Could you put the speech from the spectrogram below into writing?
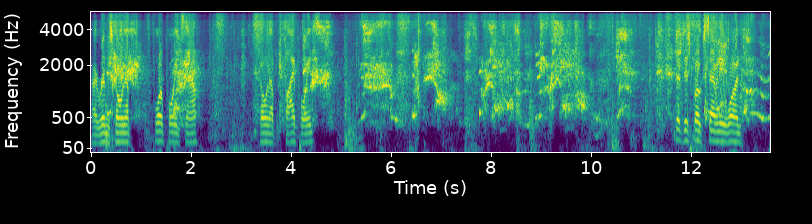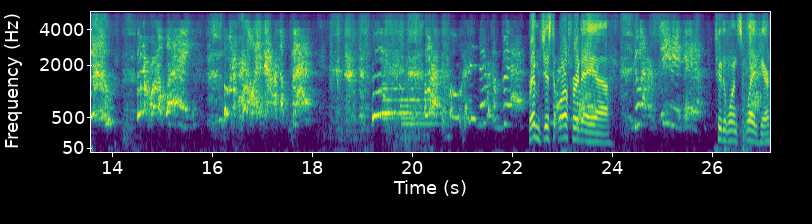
All right, Rim's going up four points now. Going up five points. That just broke 71. Rim just offered a uh, two to one split here.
